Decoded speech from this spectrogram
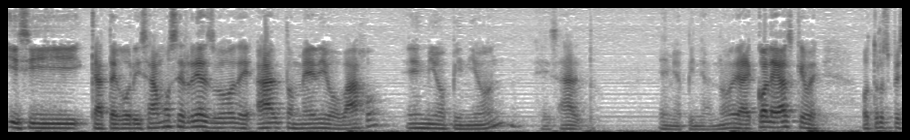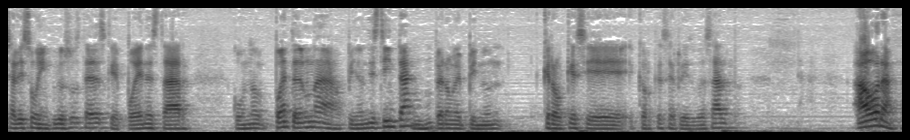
Y si categorizamos el riesgo de alto, medio o bajo, en mi opinión, es alto. En mi opinión, ¿no? Hay colegas que, otros especialistas o incluso ustedes que pueden estar, con uno, pueden tener una opinión distinta, Ujú. pero mi opinión, creo que, sí, creo que ese riesgo es alto. Ahora,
